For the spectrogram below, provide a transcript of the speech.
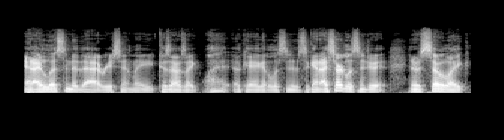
And I listened to that recently because I was like, "What? Okay, I got to listen to this again." I started listening to it, and it was so like,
